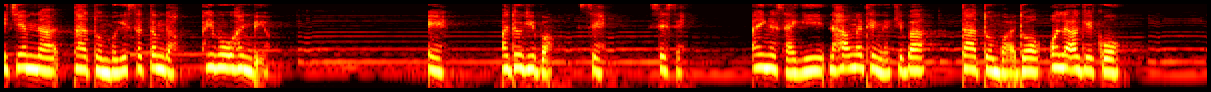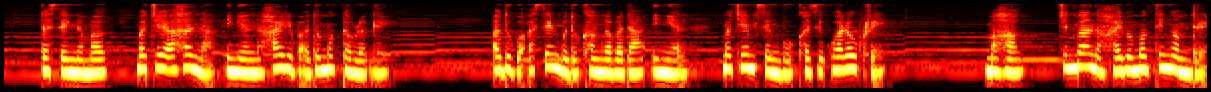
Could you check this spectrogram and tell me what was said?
इचेम था तुम सकतम दो उहनबियो ए अगीब से से से आई नहाब ता तुम्ब अदलगेको तसेम मचे अहल इंगेलना तौरले असेंबद खबद इंगेल मचेम सिंबू खजिक वारौख्रे चिबलनामद्रे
